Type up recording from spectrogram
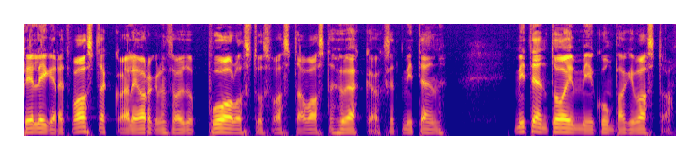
pelikädet vastakkain, eli organisoitu puolustus vastaan vasta hyökkäykset, miten, miten toimii kumpaakin vastaan.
